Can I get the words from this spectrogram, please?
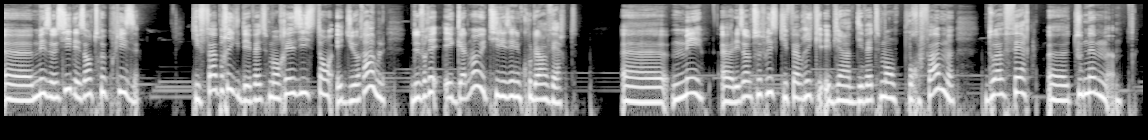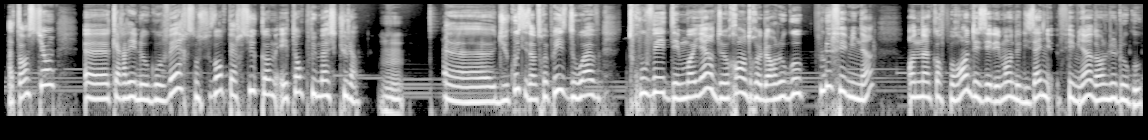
mais aussi les entreprises qui fabriquent des vêtements résistants et durables devraient également utiliser une couleur verte. Euh, mais euh, les entreprises qui fabriquent eh bien, des vêtements pour femmes doivent faire euh, tout de même attention, car les logos verts sont souvent perçus comme étant plus masculins. Mhm. Du coup, ces entreprises doivent trouver des moyens de rendre leur logo plus féminin en incorporant des éléments de design féminin dans le logo,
